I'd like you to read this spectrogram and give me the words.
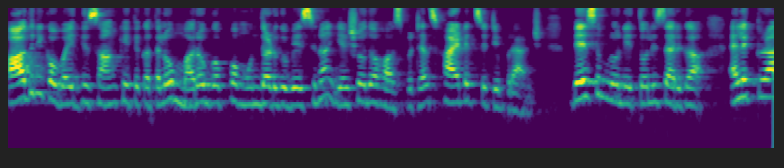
ఆధునిక వైద్య సాంకేతికతలో మరో గొప్ప ముందడుగు వేసిన యశోద హాస్పిటల్స్ హైటెక్ సిటీ బ్రాంచ్. దేశంలోనే తొలిసారిగా ఎలక్ట్రా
